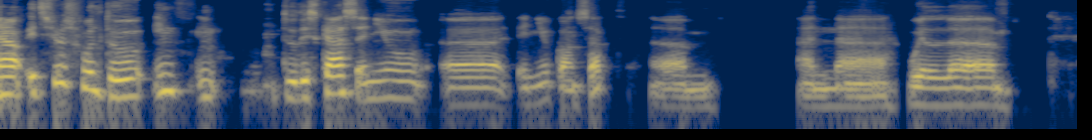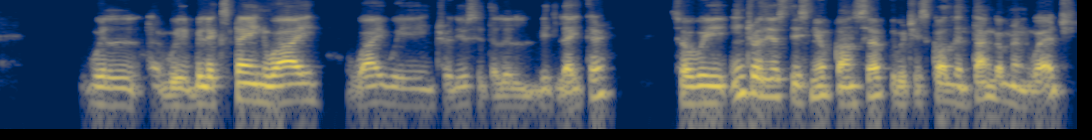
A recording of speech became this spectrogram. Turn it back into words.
Now, it's useful to in, in, to discuss a new uh, a new concept, um, and uh, we'll um, we'll, we'll explain why, why we introduce it a little bit later. So we introduce this new concept, which is called entanglement wedge.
